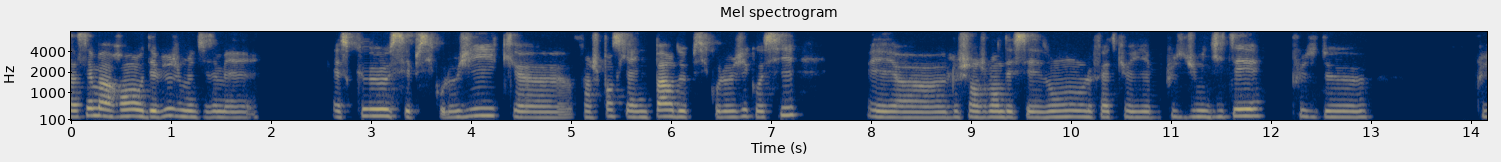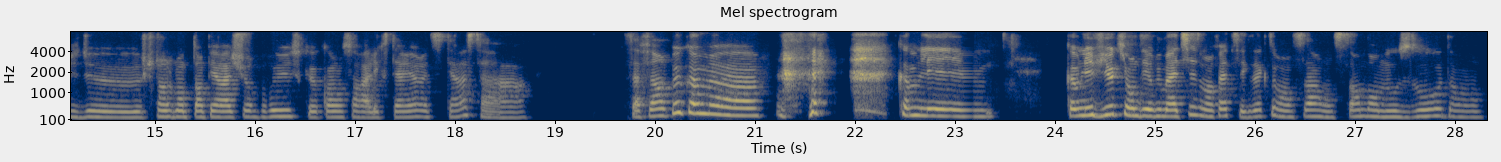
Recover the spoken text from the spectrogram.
assez marrant. Au début, je me disais, mais est-ce que c'est psychologique euh, Enfin, je pense qu'il y a une part de psychologique aussi. Et euh, le changement des saisons, le fait qu'il y ait plus d'humidité, plus de, plus de changements de température brusque quand on sort à l'extérieur, etc., ça, ça fait un peu comme, comme les, comme les vieux qui ont des rhumatismes, en fait, c'est exactement ça. On sent dans nos os, dans,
